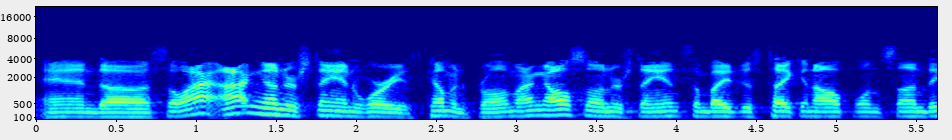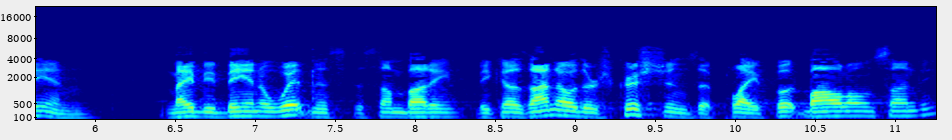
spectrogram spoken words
and, uh, so I, I can understand where he's coming from. I can also understand somebody just taking off one Sunday and maybe being a witness to somebody because I know there's Christians that play football on Sunday,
